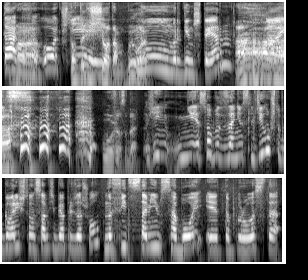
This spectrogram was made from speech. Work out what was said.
Так, А, окей. Что-то еще там было? Ну, Моргенштерн. А, Ice. Ужас, да. Я не особо за ним следила, чтобы говорить, что он сам себя превзошел, но feat с самим собой это просто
